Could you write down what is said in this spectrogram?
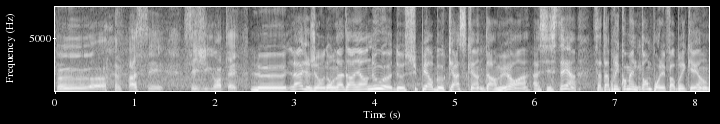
feu, euh, c'est gigantesque. Le, Là, on a derrière nous de superbes casques d'armure hein, assistés. hein. Ça t'a pris combien de temps pour les fabriquer hein?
